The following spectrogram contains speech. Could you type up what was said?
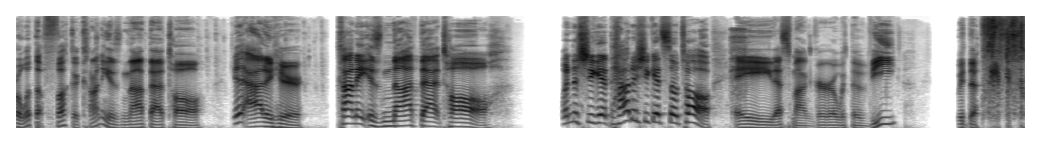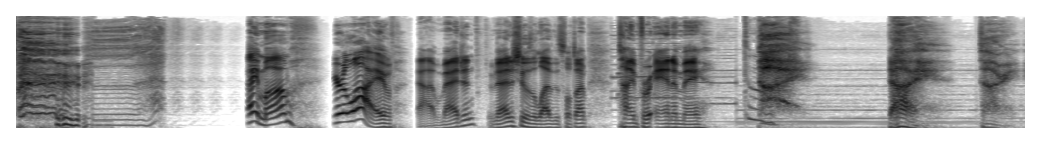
Bro, what the fuck? Akane is not that tall. Get out of here. Akane is not that tall. When did she get, how did she get so tall? Hey, that's my girl with the V. With the... hey, mom. You're alive. Nah, imagine. Imagine she was alive this whole time. Time for anime. Die. Die. Sorry.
